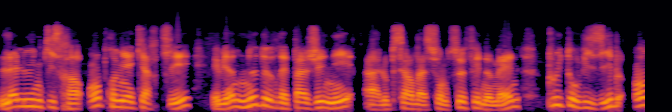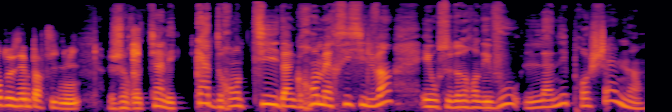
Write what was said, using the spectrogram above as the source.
La Lune qui sera en premier quartier eh bien, ne devrait pas gêner à l'observation de ce phénomène, plutôt visible en deuxième partie de nuit. Je retiens les quadrantides, un grand merci Sylvain et on se donne rendez-vous l'année prochaine.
